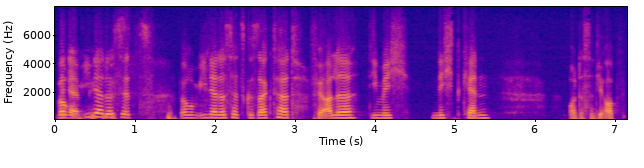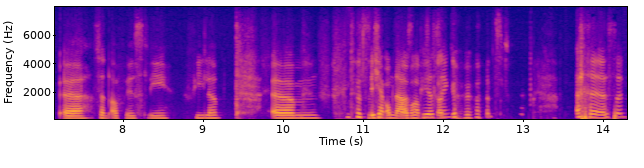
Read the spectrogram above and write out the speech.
warum Ina das jetzt, warum Ina das jetzt gesagt hat, für alle, die mich nicht kennen, und das sind ja ob, äh, sind obviously viele. Ähm, Ich hab ein aber hab Nasenpiercing. gehört. es sind,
